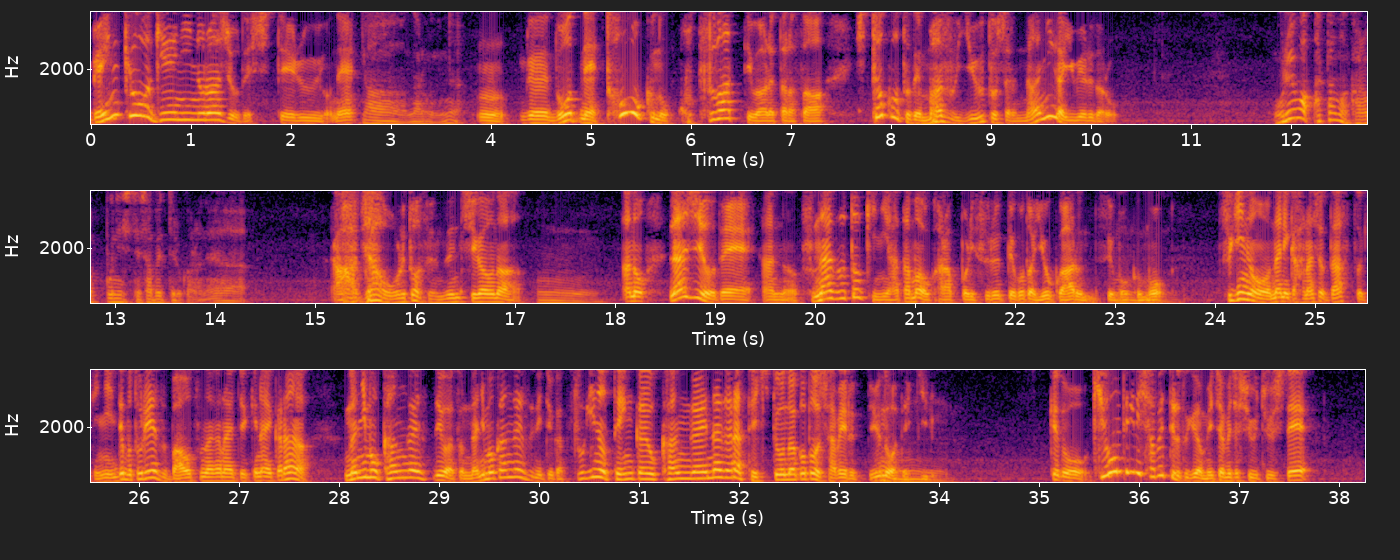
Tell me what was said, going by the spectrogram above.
勉強は芸人のラジオでしてるよね。ああなるほどね。うん。で、どう、ね、トークのコツはって言われたらさ、一言でまず言うとしたら何が言えるだろ俺は頭空っぽにして喋ってるからね。うああ、じゃあ俺とは全然違うな。うんあの、ラジオで、あの、つなぐときに頭を空っぽにするっていうことはよくあるんですよ、僕も。次の何か話を出すときに、でもとりあえず場をつながないといけないから、何も考えず、要はその何も考えずにっていうか、次の展開を考えながら適当なことを喋るっていうのはできる。けど、基本的に喋ってるときはめちゃめちゃ集中して、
